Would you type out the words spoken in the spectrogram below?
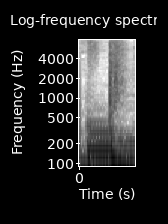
you.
